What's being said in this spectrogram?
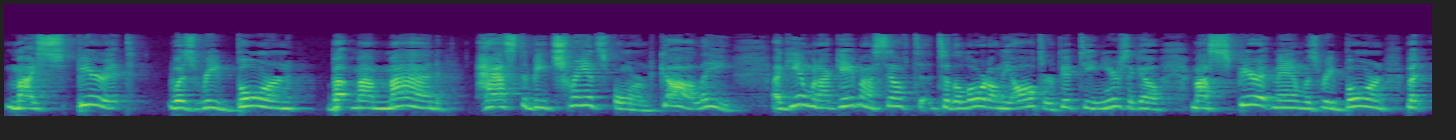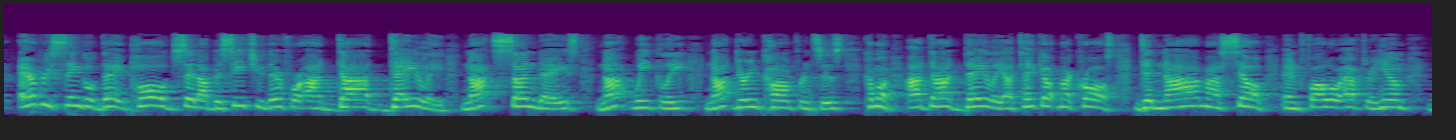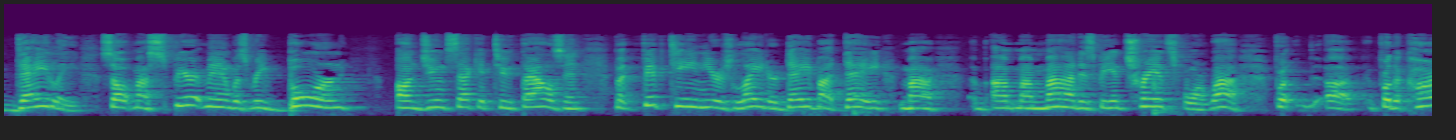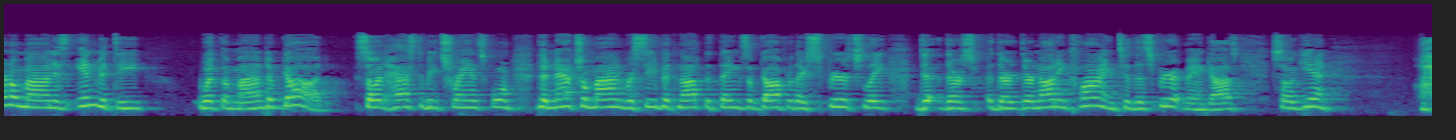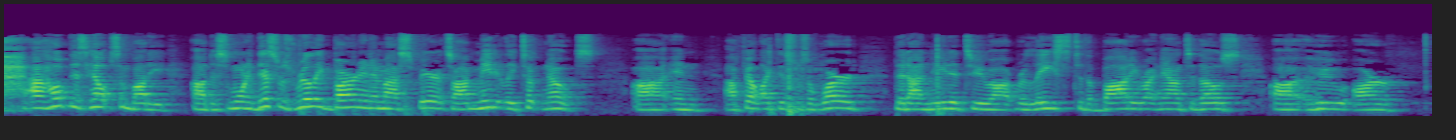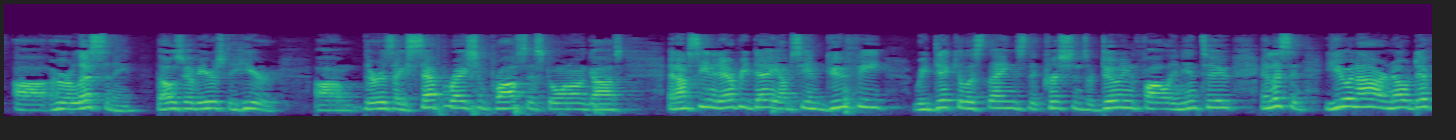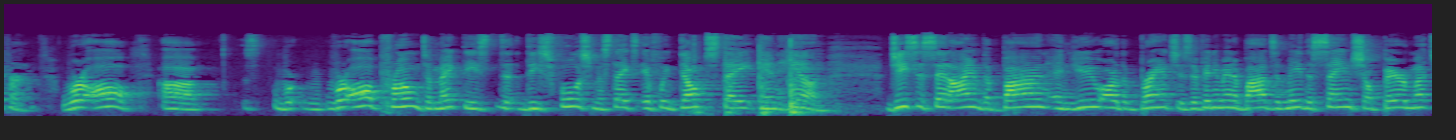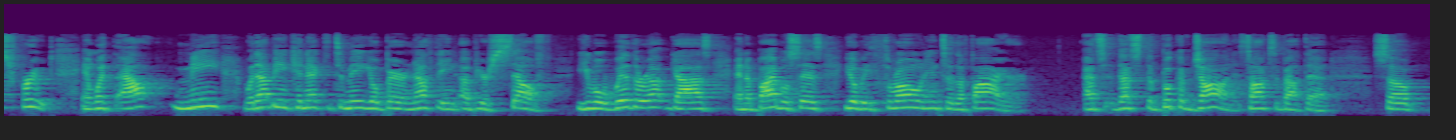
my spirit was reborn, but my mind has to be transformed. Golly. Again, when I gave myself to, to, the Lord on the altar 15 years ago, my spirit man was reborn, but every single day, Paul said, I beseech you, therefore I die daily, not Sundays, not weekly, not during conferences. Come on, I die daily. I take up my cross, deny myself, and follow after him daily. So my spirit man was reborn on June 2nd, 2000. But 15 years later, day by day, my uh, my mind is being transformed. Why? For uh, for the carnal mind is enmity with the mind of God. So it has to be transformed. The natural mind receiveth not the things of God, for they spiritually they're they're they're not inclined to the spirit man, guys. So again, I hope this helped somebody uh, this morning. This was really burning in my spirit, so I immediately took notes. Uh, and I felt like this was a word that I needed to uh, release to the body right now, to those uh, who are uh, who are listening, those who have ears to hear. Um, there is a separation process going on, guys, and I'm seeing it every day. I'm seeing goofy, ridiculous things that Christians are doing, falling into. And listen, you and I are no different. We're all uh, we're, we're all prone to make these these foolish mistakes if we don't stay in Him. Jesus said, I am the vine and you are the branches. If any man abides in me, the same shall bear much fruit. And without me, without being connected to me, you'll bear nothing of yourself. You will wither up, guys. And the Bible says you'll be thrown into the fire. That's, that's the book of John. It talks about that. So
